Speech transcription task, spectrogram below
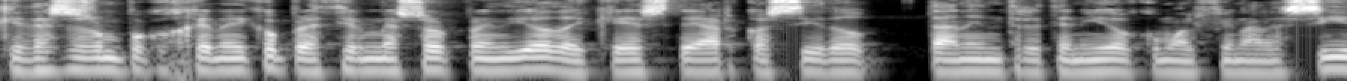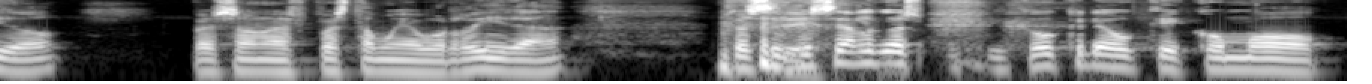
quizás es un poco genérico, pero decirme sorprendido de que este arco ha sido tan entretenido como al final ha sido, pero es una respuesta muy aburrida. Pero si fuese algo específico, creo que como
